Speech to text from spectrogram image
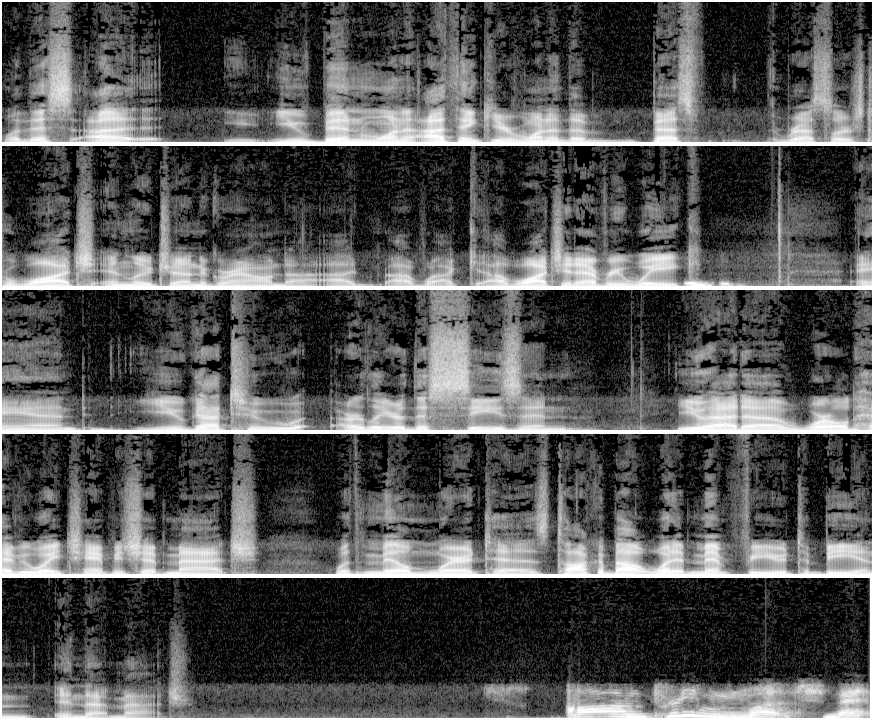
Well, this uh, you've been one. Of, I think you're one of the best wrestlers to watch in Lucha Underground. I I, I, I watch it every week, and you got to earlier this season. You had a World Heavyweight Championship match with Mil Muertes. Talk about what it meant for you to be in in that match. Um, pretty much meant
